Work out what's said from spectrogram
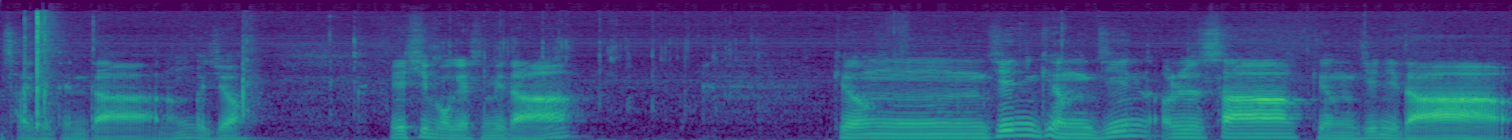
살게 된다는 거죠. 예시 보겠습니다. 경진 경진 을사 경진이다.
